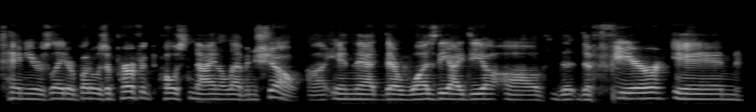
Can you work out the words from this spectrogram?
ten years later, but it was a perfect post 9/11 show. Uh, in that there was the idea of the the fear in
